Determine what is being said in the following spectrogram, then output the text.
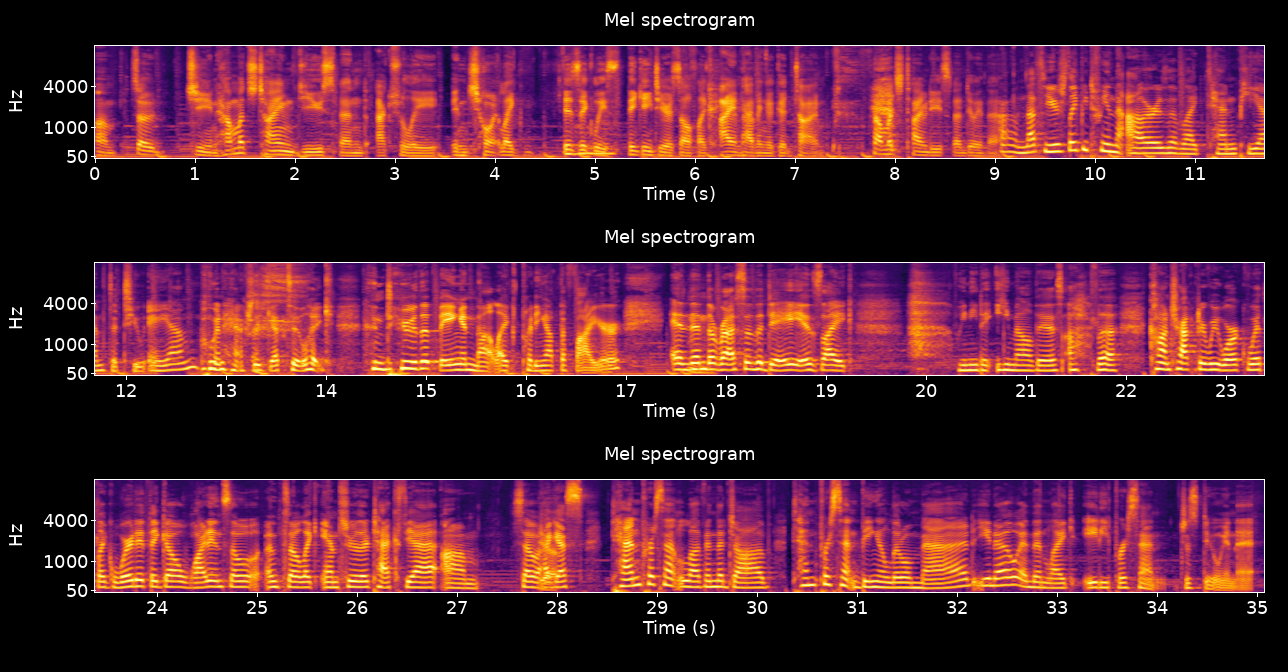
Um, so, Jean, how much time do you spend actually enjoying, like physically Mm-hmm. thinking to yourself, like, I am having a good time? how much time do you spend doing that? Um, that's usually between the hours of like 10 p.m. to 2 a.m. when I actually get to like do the thing and not like putting out the fire. And then the rest of the day is like, we need to email this. Oh, the contractor we work with, like, where did they go? Why didn't so and so like answer their text yet? Um, so I guess 10% love in the job, 10% being a little mad, you know, and then like 80% just doing it.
